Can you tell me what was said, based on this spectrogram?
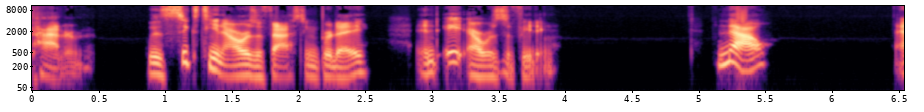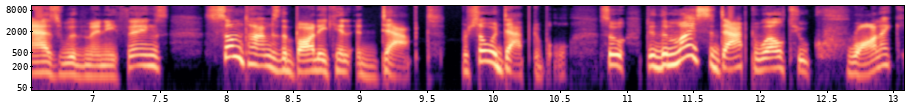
pattern with 16 hours of fasting per day and 8 hours of feeding. Now, as with many things, sometimes the body can adapt. We're so adaptable. So did the mice adapt well to chronic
